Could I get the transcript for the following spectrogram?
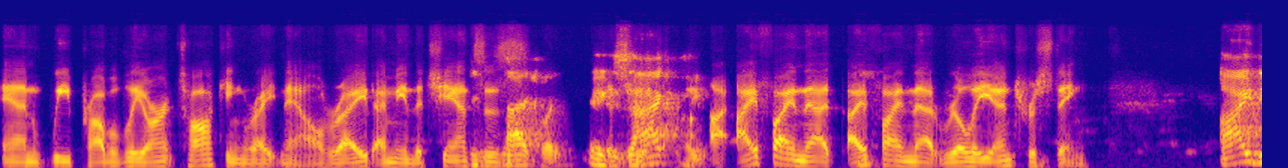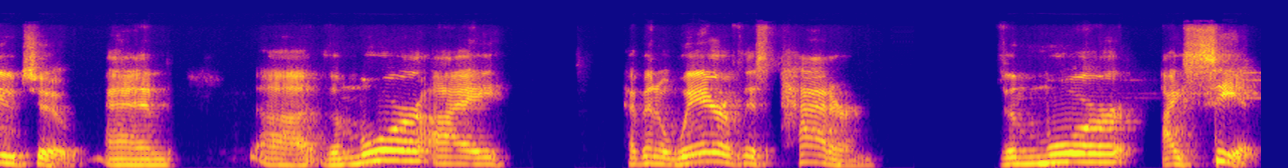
and we probably aren't talking right now, right? I mean, the chances exactly, exactly. I, I find that I find that really interesting. I do too, and uh, the more I have been aware of this pattern, the more I see it,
